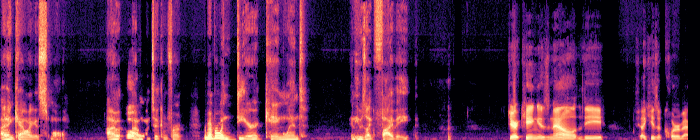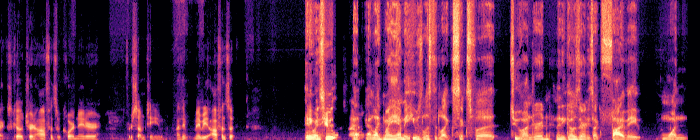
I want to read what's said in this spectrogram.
I think Cowing is small. I Oh. I want to confirm. Remember when D'Eriq King went, and he was like five eight. D'Eriq King is now the. I feel like he's a quarterbacks coach or an offensive coordinator for some team. I think maybe offensive. Anyways, he was at, at like Miami. He was listed like six foot two hundred, and then he goes there and he's like five eight, one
